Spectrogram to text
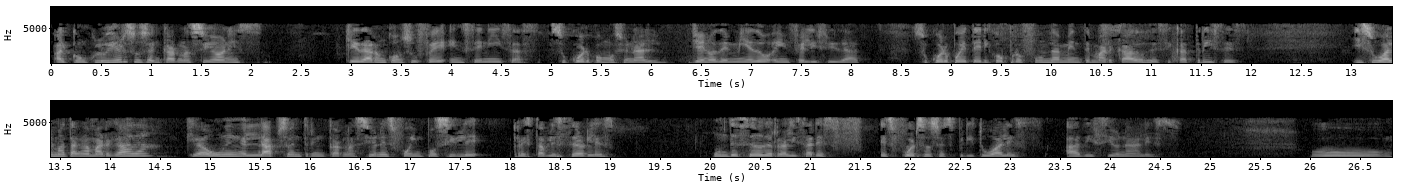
Al concluir sus encarnaciones, quedaron con su fe en cenizas, su cuerpo emocional lleno de miedo e infelicidad, su cuerpo etérico profundamente marcado de cicatrices y su alma tan amargada que aún en el lapso entre encarnaciones fue imposible restablecerles un deseo de realizar esfuerzos espirituales adicionales. Uh,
